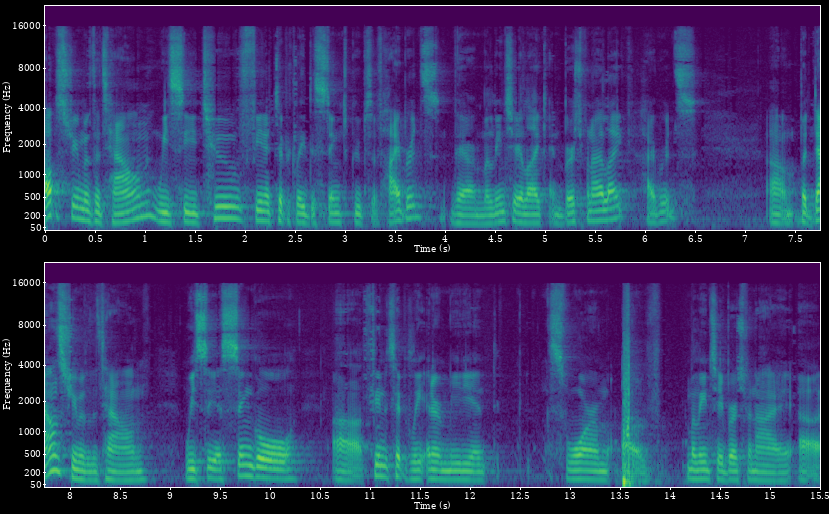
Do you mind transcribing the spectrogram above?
upstream of the town, we see two phenotypically distinct groups of hybrids. They are Malinche-like and Birchmanni-like hybrids. Um, but downstream of the town, we see a single uh, phenotypically intermediate swarm of Malinche birchmanni uh,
